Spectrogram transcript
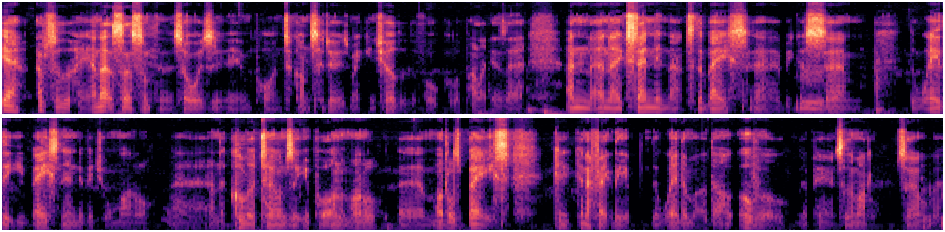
Yeah, absolutely, and that's that's something that's always uh, important to consider is making sure that the full color palette is there, and and extending that to the base uh, because um, the way that you base an individual model uh, and the color tones that you put on the model uh, model's base can, can affect the the way the, the overall appearance of the model. So uh,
